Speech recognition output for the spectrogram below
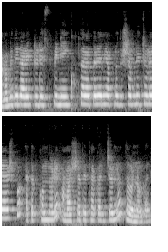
আগামী দিন আরেকটি রেসিপি নিয়ে খুব তাড়াতাড়ি আমি আপনাদের সামনে চলে আসব। এতক্ষণ ধরে আমার সাথে থাকার জন্য ধন্যবাদ।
